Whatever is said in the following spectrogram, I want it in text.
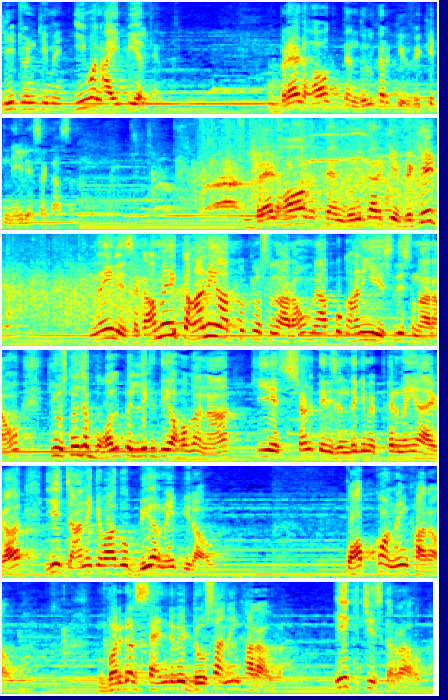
टी ट्वेंटी में इवन आईपीएल के अंदर ब्रेड हॉग तेंदुलकर की विकेट नहीं ले सका सर ब्रेड हॉग तेंदुलकर की विकेट नहीं ले सका। मैं एक कहानी आपको क्यों सुना रहा हूँ? मैं आपको कहानी ये इसलिए सुना रहा हूँ कि उसने जब बॉल पे लिख दिया होगा ना कि ये क्षण तेरी ज़िंदगी में फिर नहीं आएगा, ये जाने के बाद वो बियर नहीं पी रहा होगा पॉपकॉर्न नहीं खा रहा होगा बर्गर सैंडविच डोसा नहीं खा रहा होगा, एक चीज़ कर रहा होगा।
